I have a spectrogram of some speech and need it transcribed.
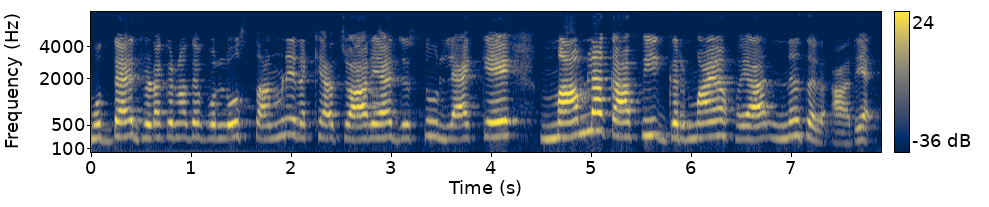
ਮੁੱਦਾ ਹੈ, ਜਿਹੜਾ ਕਿ ਉਹਨਾਂ ਦੇ ਵੱਲੋਂ ਸਾਹਮਣੇ ਰੱਖਿਆ ਜਾ ਰਿਹਾ ਹੈ, ਜਿਸ ਨੂੰ ਲੈ ਕੇ ਮਾਮਲਾ ਕਾਫੀ ਗਰਮਾਇਆ ਹੋਇਆ ਨਜ਼ਰ ਆ ਰਿਹਾ ਹੈ।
